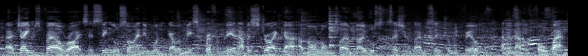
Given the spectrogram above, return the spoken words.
uh, James Fell writes a single signing wouldn't go amiss, preferably another striker, a more long-term noble succession plan for central midfield, and another fullback.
